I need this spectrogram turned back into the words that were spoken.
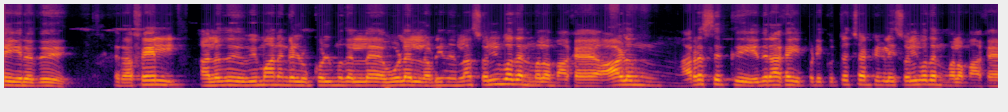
செய்கிறது ரஃபேல் அல்லது விமானங்கள் கொள்முதல்ல ஊழல் அப்படின்னு எல்லாம் சொல்வதன் மூலமாக ஆளும் அரசுக்கு எதிராக இப்படி குற்றச்சாட்டுகளை சொல்வதன் மூலமாக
